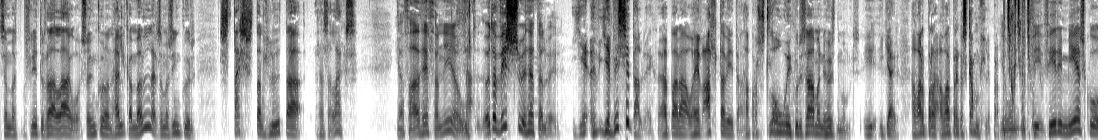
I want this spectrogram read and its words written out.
sem að flytur það lag og söngunan Helga Möller sem að syngur stærstan hluta þessa lags. Já, það hef þannig, já, úst, auðvitað vissu við þetta alveg. Ég, ég vissi þetta alveg bara, og hef alltaf vitað, það bara sló einhverju saman í hausnum á mér í, í gær. Það var bara, það var bara eitthvað skamfli. Bara, fyrir mér, sko,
